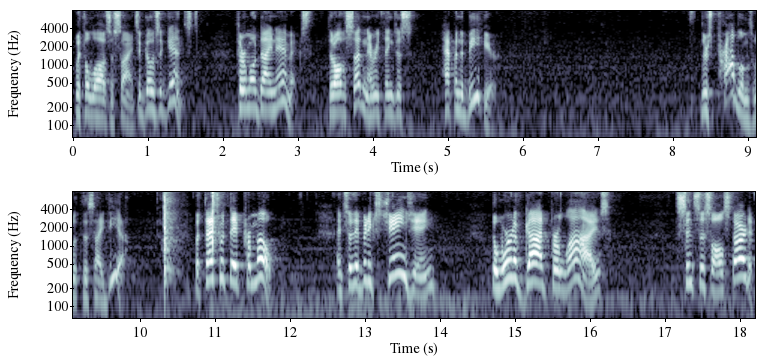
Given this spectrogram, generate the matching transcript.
with the laws of science. It goes against thermodynamics, that all of a sudden everything just happened to be here. There's problems with this idea. But that's what they promote. And so they've been exchanging the Word of God for lies since this all started.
